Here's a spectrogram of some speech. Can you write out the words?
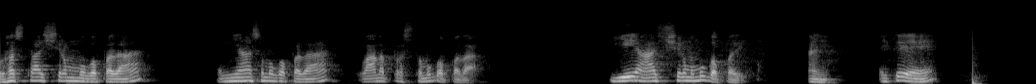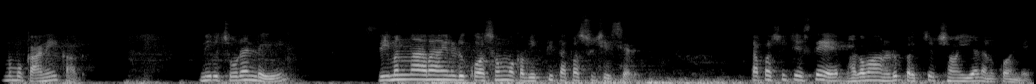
గృహస్థాశ్రమము గొప్పదా? సన్యాసము గొప్పదా? వానప్రస్థము గొప్పదా? ఏ ఆశ్రమము గొప్పది అని. అయితే మేము కానీ కాదు. మీరు చూడండి శ్రీమన్నారాయణుడి కోసం ఒక వ్యక్తి తపస్సు చేశాడు. తపస్సు చేస్తే భగవానుడు ప్రత్యక్షం అయ్యాడు అనుకోండి.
